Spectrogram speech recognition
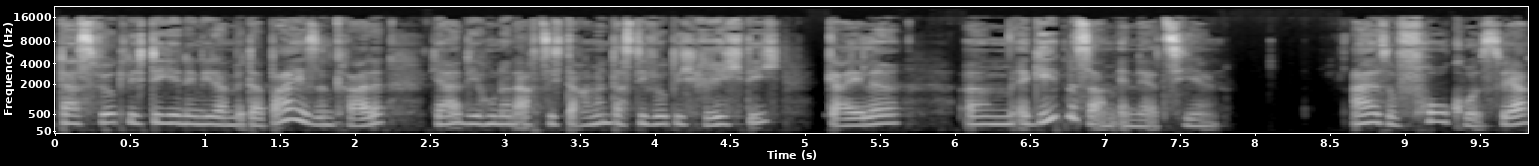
dass wirklich diejenigen, die da mit dabei sind gerade, ja, die 180 Damen, dass die wirklich richtig geile ähm, Ergebnisse am Ende erzielen. Also Fokus, ja,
